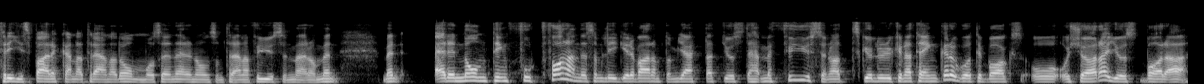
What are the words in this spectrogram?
frisparkarna, tränar dem och sen är det någon som tränar fysen med dem. Men, men är det någonting fortfarande som ligger varmt om hjärtat just det här med fysen och att skulle du kunna tänka dig att gå tillbaks och, och köra just bara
